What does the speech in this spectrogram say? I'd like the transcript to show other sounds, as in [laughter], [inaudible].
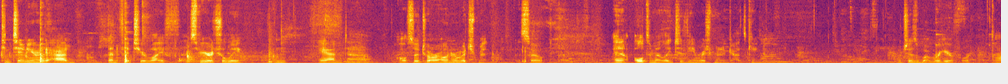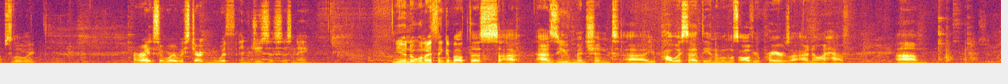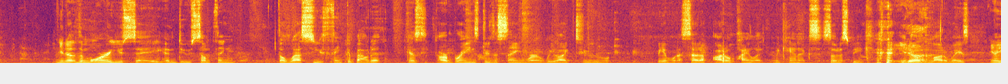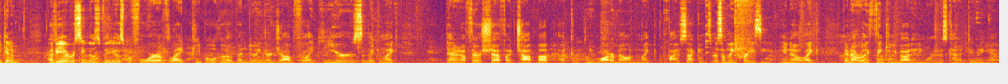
continuing to add benefit to your life spiritually and uh, also to our own enrichment. So, and ultimately to the enrichment of God's kingdom, which is what we're here for. Absolutely. All right, so where are we starting with in Jesus' name? You know, when I think about this, uh, as you've mentioned, uh, you probably said at the end of almost all of your prayers. I, I know I have. Um, you know, the more you say and do something, the less you think about it, because our brains do this thing where we like to be able to set up autopilot mechanics, so to speak. [laughs] you know, Yeah. in a lot of ways. You know, you can. Have you ever seen those videos before of like people who have been doing their job for like years and they can like I don't know if they're a chef, like chop up a complete watermelon in like five seconds or something crazy. You know, like they're not really thinking about it anymore; they're just kind of doing it.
